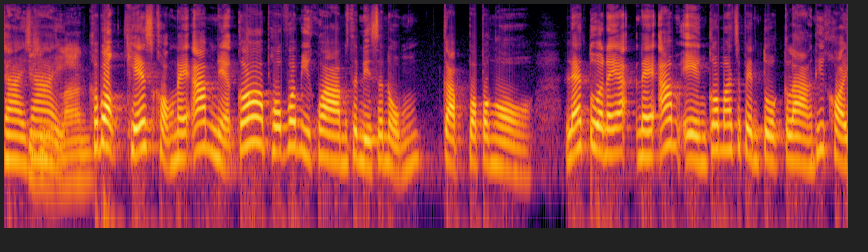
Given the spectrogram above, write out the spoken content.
ใช่ใช่21ล้านเขาบอกเคสของนายอ้ำเนี่ยก็พบว่ามีความสนิทสนมกับปปง และตัวในในายอ้ำเองก็มักจะเป็นตัวกลางที่คอย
